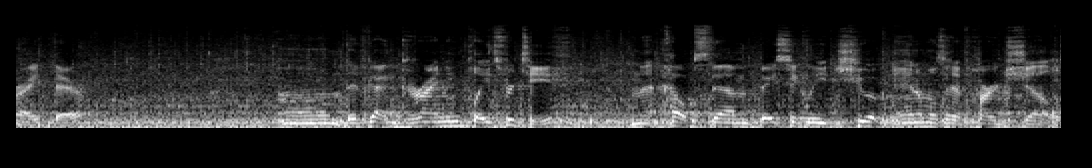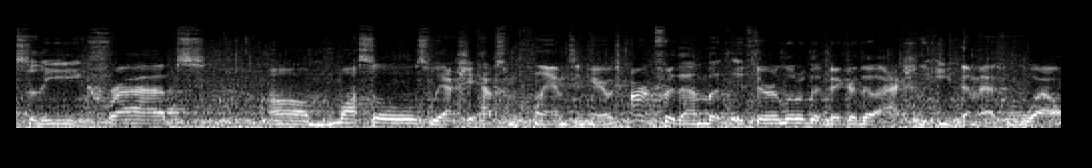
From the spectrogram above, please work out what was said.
right there. Um, they've got grinding plates for teeth, and that helps them basically chew up animals that have hard shells. So they eat crabs, um, mussels. We actually have some clams in here, which aren't for them, but if they're a little bit bigger, they'll actually eat them as well.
